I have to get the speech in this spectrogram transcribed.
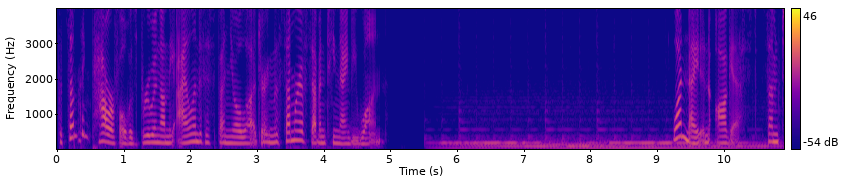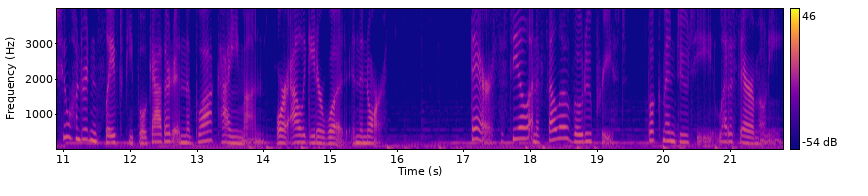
But something powerful was brewing on the island of Hispaniola during the summer of 1791. One night in August, some 200 enslaved people gathered in the Bois Caiman, or Alligator Wood, in the north. There, Cécile and a fellow Vodou priest, Boukman Dutty, led a ceremony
